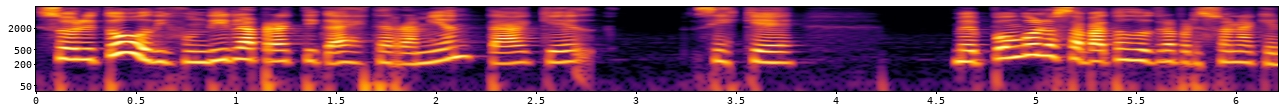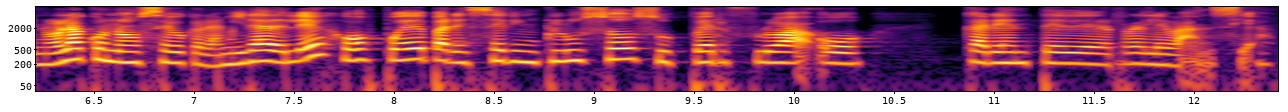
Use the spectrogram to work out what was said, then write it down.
Sobre todo, difundir la práctica de esta herramienta que, si es que me pongo los zapatos de otra persona que no la conoce o que la mira de lejos, puede parecer incluso superflua o carente de relevancia.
